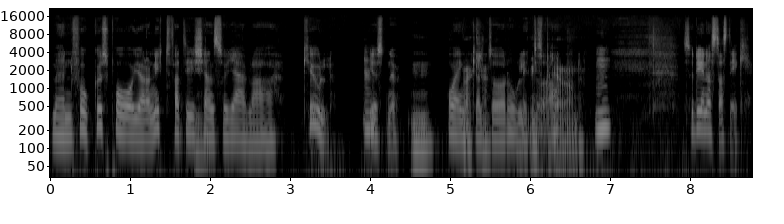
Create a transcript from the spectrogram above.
men fokus på att göra nytt för att det känns så jävla kul just nu. Mm. Och enkelt Verkligen. och roligt. Och, ja. Inspirerande. Så det är nästa steg.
